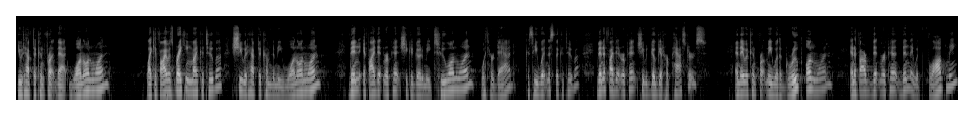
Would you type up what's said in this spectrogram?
You would have to confront that one on one. Like if I was breaking my ketubah, she would have to come to me one on one. Then, if I didn't repent, she could go to me two on one with her dad because he witnessed the ketubah. Then, if I didn't repent, she would go get her pastors and they would confront me with a group on one. And if I didn't repent, then they would flog me.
